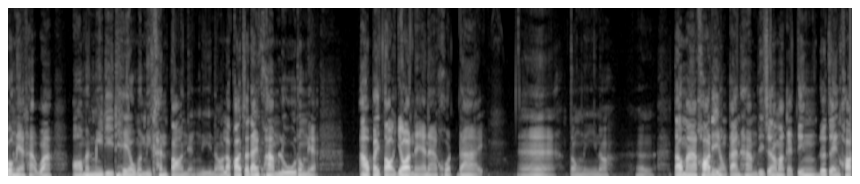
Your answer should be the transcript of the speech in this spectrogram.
พวกเนี้ยครับว่าอ๋อมันมี detail มันมีขั้นตอนอย่างนี้เนาะแล้วก็จะได้ความรู้ตรงเนี้ยเอาไปต่อยอดในอนาคตได้อ่าตรงนี้เนาะเออต่อมาข้อดีของการทำ digital marketing ด้วยตัวเองข้อ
